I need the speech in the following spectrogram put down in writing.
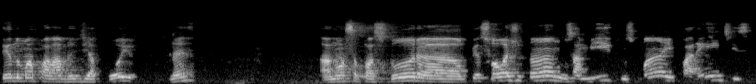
tendo uma palavra de apoio, né? A nossa pastora, o pessoal ajudando, os amigos, mãe, parentes,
